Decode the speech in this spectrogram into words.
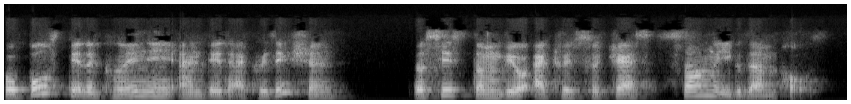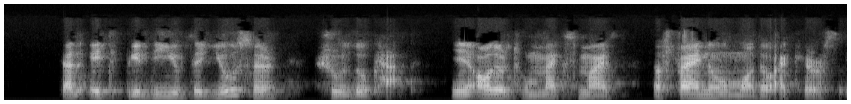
For both data cleaning and data acquisition, the system will actually suggest some examples that it believes the user should look at in order to maximize the final model accuracy.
